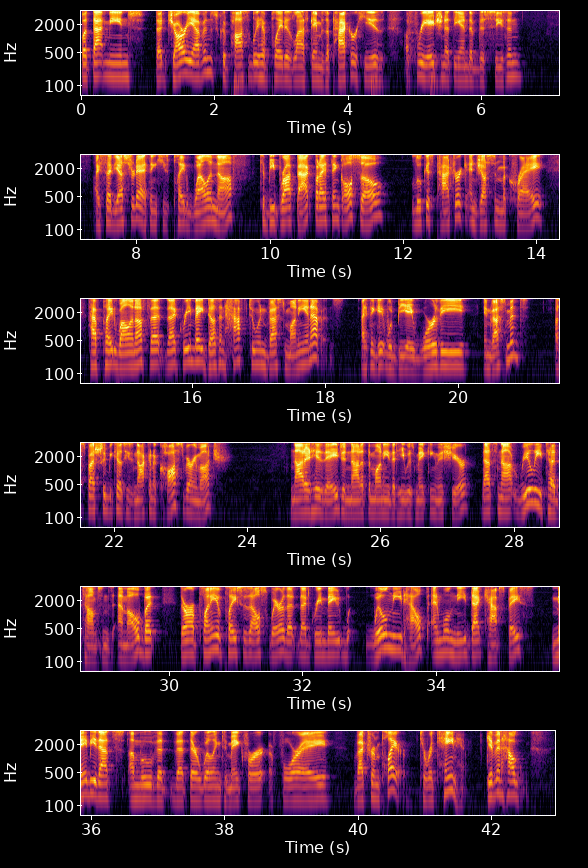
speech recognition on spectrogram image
but that means that Jahri Evans could possibly have played his last game as a Packer. He is a free agent at the end of this season. I said yesterday, I think he's played well enough to be brought back, but I think also Lucas Patrick and Justin McCray have played well enough that, that Green Bay doesn't have to invest money in Evans. I think it would be a worthy investment, especially because he's not going to cost very much. Not at his age and not at the money that he was making this year. That's not really Ted Thompson's MO, but there are plenty of places elsewhere that, that Green Bay w- will need help and will need that cap space. Maybe that's a move that, that they're willing to make for for a veteran player to retain him. Given how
